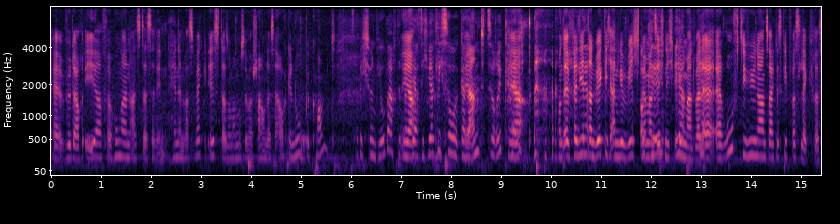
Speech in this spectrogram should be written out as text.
Er würde auch eher verhungern, als dass er den Hennen was weg isst. Also man muss immer schauen, dass er auch genug bekommt. Das habe ich schon beobachtet, dass Ja. er sich wirklich so galant zurückhält. Ja. Und er verliert Ja. dann wirklich an Gewicht, wenn man Okay, sich nicht ja, kümmert, weil ja. er, er ruft die Hühner und sagt, es gibt was Leckeres.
